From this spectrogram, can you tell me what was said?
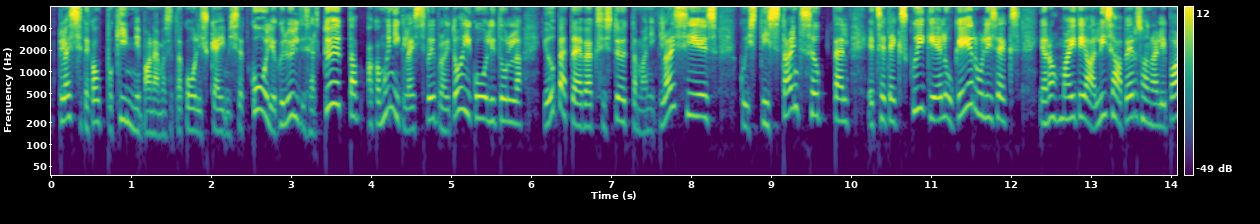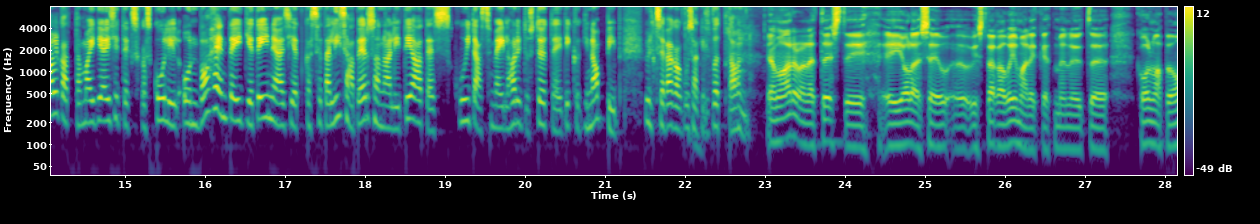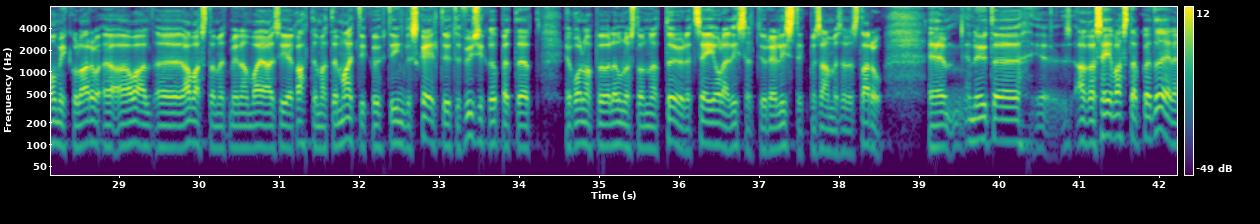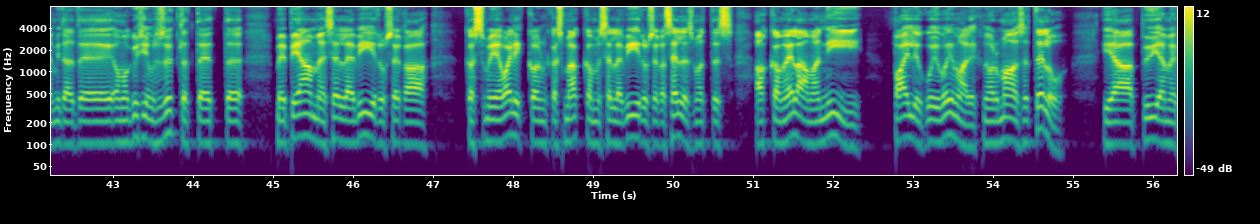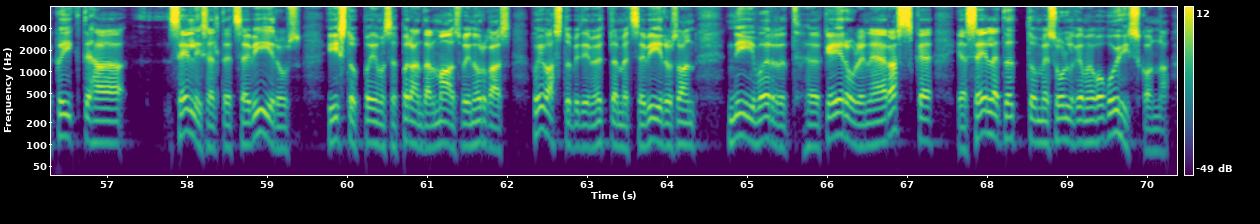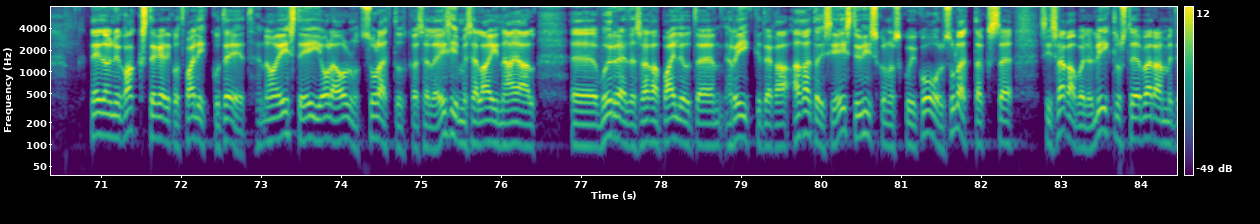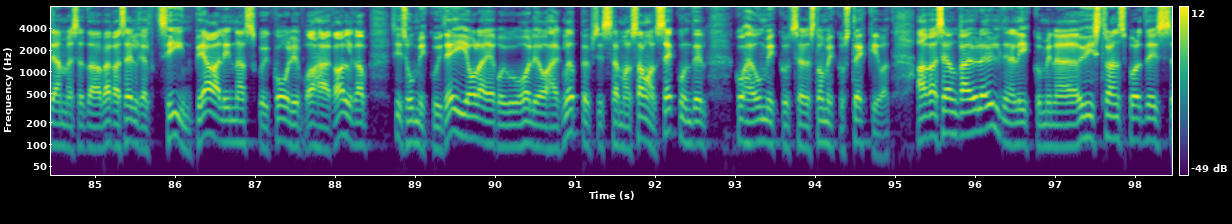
klasside kaupa kinni panema seda koolis käimist, et kool ju küll üldiselt töötab, aga mõni klass võib-olla ei tohi kooli tulla ja õpetaja peaks siis töötama nii klassi ees kui distantsõppel, et see teeks kõigi elu keeruliseks ja noh, ma ei tea, lisapersonali palgata, ma ei tea, esiteks, kas koolil on vahendeid ja teine asi, et kas seda lisapersonali teades, kuidas meil haridustöötajaid ikkagi napib, üldse väga kusagilt võtta on? ja ma arvan, et tõesti ei ole see vist väga võimalik, et me nüüd kolmapäeva hommikul arv-, aval-, avastame avastame, et meil on vaja siia kahte matemaatika, ühte inglise keelt ja ühte füüsikaõpetajat ja kolmapäeva lõunast on nad tööl, et see ei ole lihtsalt ju realistlik, me saame sellest aru. Ehm, nüüd, aga see vastab ka tõele, mida te oma küsimuses ütlete, et me peame selle viirusega kas meie valik on, kas me hakkame selle viirusega selles mõttes hakkame elama nii palju kui võimalik normaalset elu ja püüame kõik teha selliselt, et see viirus istub põhimõtteliselt põrandal maas või nurgas või vastupidi, me ütleme, et see viirus on niivõrd keeruline ja raske ja selle tõttu me sulgeme kogu ühiskonna Need on ju kaks tegelikult valikuteed, no Eesti ei ole olnud suletud ka selle esimese laine ajal võrreldes väga paljude riikidega, aga tõsi, Eesti ühiskonnas, kui kool suletakse, siis väga palju liiklust jääb ära, me teame seda väga selgelt siin pealinnas, kui koolivaheaeg algab, siis ummikuid ei ole ja kui koolivaheaeg lõpeb, siis samal, samal sekundil kohe ummikud sellest hommikust tekivad. aga see on ka üleüldine liikumine ühistranspordis,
